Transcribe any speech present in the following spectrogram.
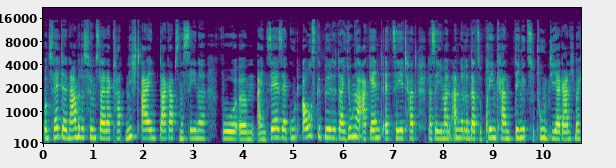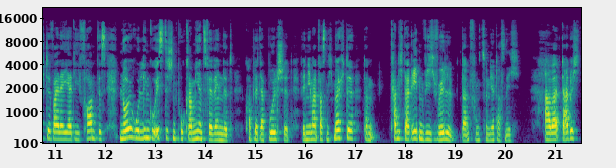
Uns fällt der Name des Films leider gerade nicht ein. Da gab es eine Szene, wo ähm, ein sehr, sehr gut ausgebildeter junger Agent erzählt hat, dass er jemand anderen dazu bringen kann, Dinge zu tun, die er gar nicht möchte, weil er ja die Form des neurolinguistischen Programmierens verwendet. Kompletter Bullshit. Wenn jemand was nicht möchte, dann kann ich da reden, wie ich will. Dann funktioniert das nicht. Aber dadurch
